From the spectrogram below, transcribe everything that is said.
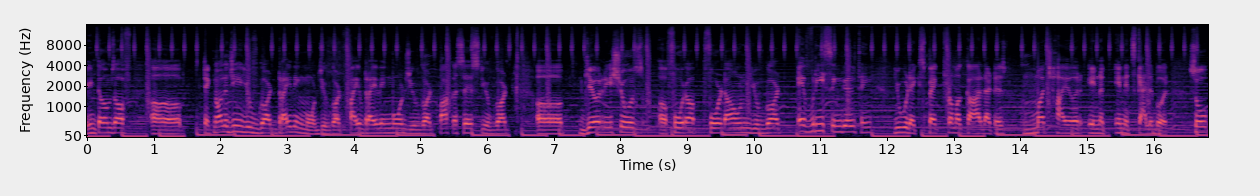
In terms of uh, technology, you've got driving modes, you've got five driving modes, you've got park assist, you've got uh, gear ratios, uh, four up, four down, you've got every single thing you would expect from a car that is much higher in, a, in its caliber. So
